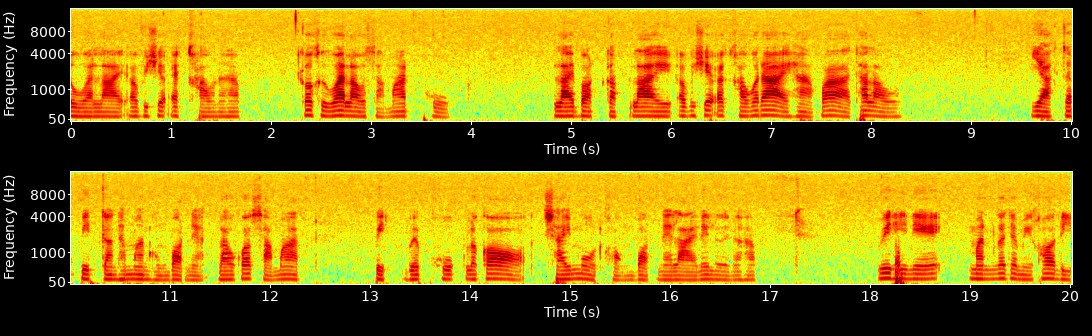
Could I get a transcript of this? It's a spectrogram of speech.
ตัว Line Official Account นะครับ ก็คือว่าเราสามารถผูก Line Bot กับ Line Official Account ก็ได้ หากว่าถ้าเราอยากจะปิดการทำงานของบอทเนี่ย เราก็สามารถ ปิดเว็บคุกแล้วก็ใช้โหมดของบอทในไลน์ได้เลยนะครับ วิธีนี้มันก็จะมีข้อดี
